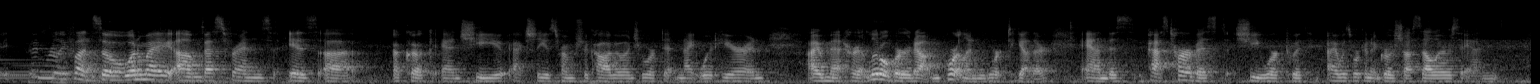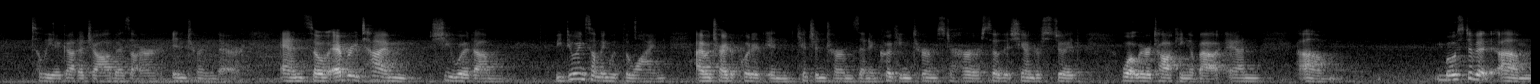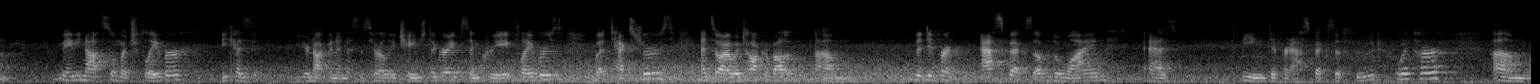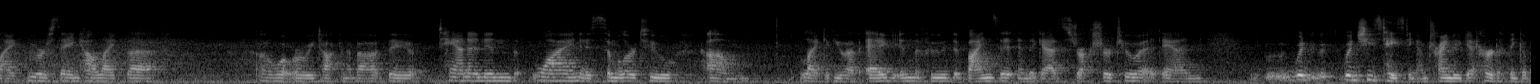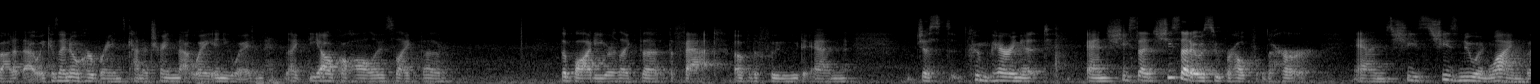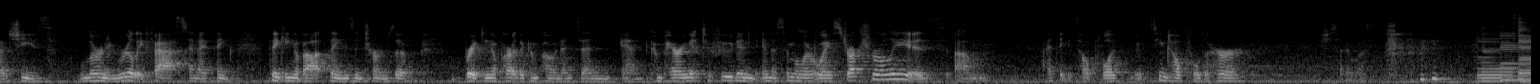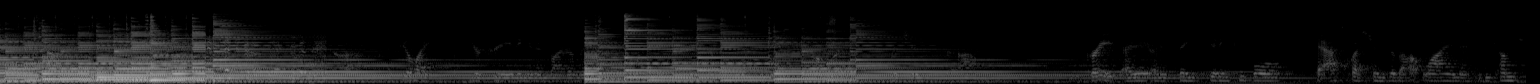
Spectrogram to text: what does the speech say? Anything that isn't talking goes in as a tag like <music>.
It's been really fun. So one of my um, best friends is uh, a cook, and she actually is from Chicago, and she worked at Nightwood here. And I met her at Little Bird out in Portland. We worked together. And this past harvest, she worked with. I was working at Grochau Cellars, and Talia got a job as our intern there. And so every time she would um, be doing something with the wine, I would try to put it in kitchen terms and in cooking terms to her so that she understood what we were talking about. And um, most of it, um, maybe not so much flavor because you're not going to necessarily change the grapes and create flavors, but textures. And so I would talk about um, the different aspects of the wine as being different aspects of food with her. Um, like we were saying how like the oh, what were we talking about? The tannin in the wine is similar to um, like if you have egg in the food that binds it and the adds structure to it. And when, when she's tasting, I'm trying to get her to think about it that way because I know her brain's kind of trained that way anyway. And like the alcohol is like the the body or like the, the fat of the food and just comparing it and she said she said it was super helpful to her and she's she's new in wine but she's learning really fast and I think thinking about things in terms of breaking apart the components and, and comparing it to food in, in a similar way structurally is, um, I think it's helpful. It's, it seemed helpful to her. She said it was. <laughs> I feel like you're creating an environment which is great. I, I think getting people to ask questions about wine and to become curious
